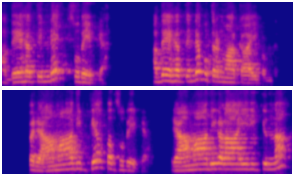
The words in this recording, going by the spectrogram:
അദ്ദേഹത്തിന്റെ സുതേഭ്യ അദ്ദേഹത്തിന്റെ പുത്രന്മാർക്കായിക്കൊണ്ട്. ഇപ്പൊ രാമാദിഭ്യ തത്സുതേഭ്യ രാമാദികളായിരിക്കുന്ന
